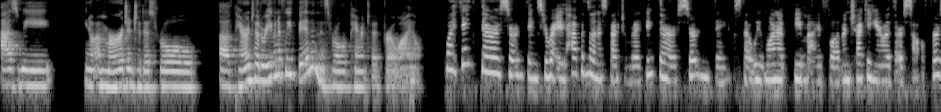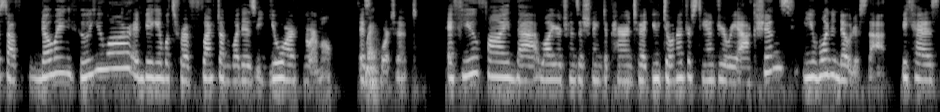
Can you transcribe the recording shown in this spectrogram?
as we, you know, emerge into this role of parenthood, or even if we've been in this role of parenthood for a while? Well, I think there are certain things, you're right, it happens on a spectrum, but I think there are certain things that we want to be mindful of and checking in with ourselves. First off, knowing who you are and being able to reflect on what is your normal is right. important. If you find that while you're transitioning to parenthood, you don't understand your reactions, you want to notice that because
